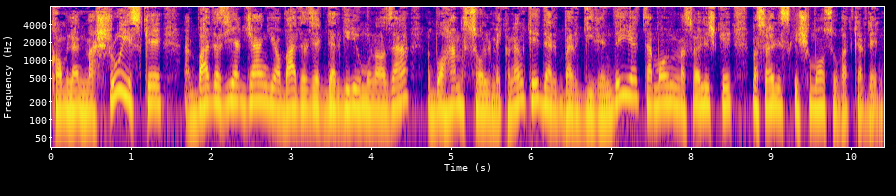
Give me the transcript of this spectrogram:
کاملا مشروعی است که بعد از یک جنگ یا بعد از یک درگیری و منازعه با هم صلح می‌کنن که در برگیرنده تمام مسائلش که مسائلی است که شما صحبت کردین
